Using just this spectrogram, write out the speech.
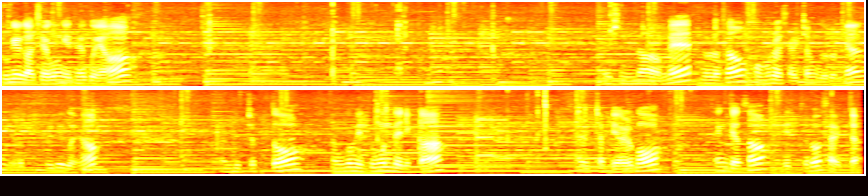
두 개가 제공이 되고요. 누르신 다음에 눌러서 고무를 살짝 누르면 이렇게 풀리고요. 반대쪽도 잠금이 두 군데니까 살짝 열고 당겨서 밑으로 살짝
